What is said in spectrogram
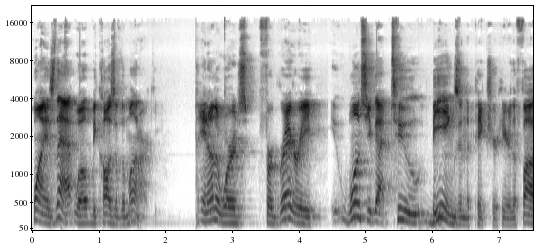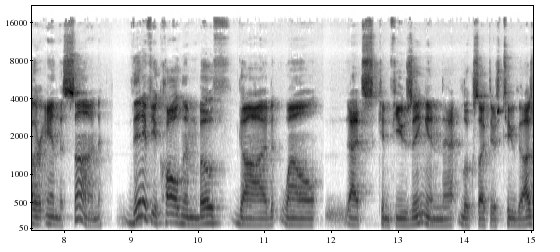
Why is that? Well, because of the monarchy. In other words, for Gregory, once you've got two beings in the picture here, the Father and the Son, Then, if you call them both God, well, that's confusing and that looks like there's two gods.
